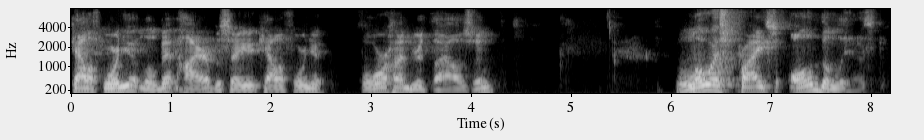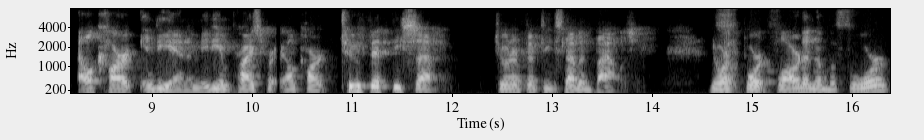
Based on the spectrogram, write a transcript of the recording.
California, a little bit higher, Visalia, California, 400,000. Lowest price on the list, Elkhart, Indiana. Median price for Elkhart, 257, 257,000. Northport, Florida, number four,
